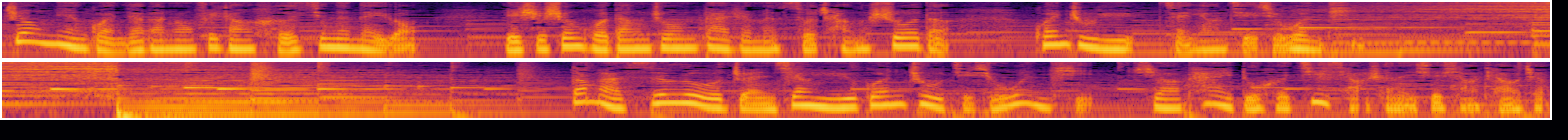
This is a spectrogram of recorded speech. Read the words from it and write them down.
正面管教当中非常核心的内容，也是生活当中大人们所常说的，关注于怎样解决问题。当把思路转向于关注解决问题，需要态度和技巧上的一些小调整。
